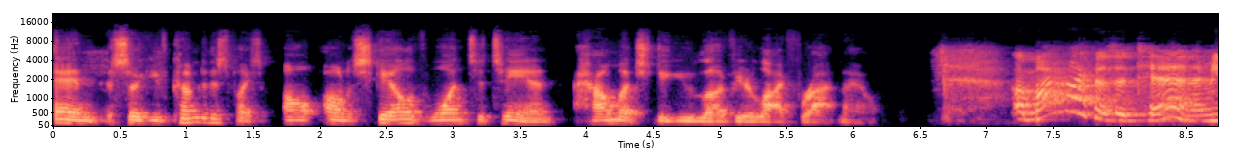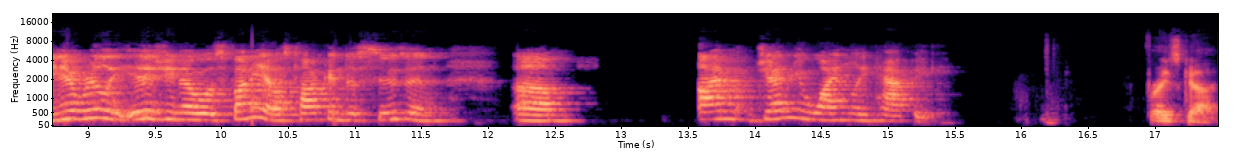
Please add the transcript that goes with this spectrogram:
And so you've come to this place on, on a scale of one to 10. How much do you love your life right now? Uh, my life is a 10. I mean, it really is. You know, it was funny. I was talking to Susan. Um, I'm genuinely happy. Praise God.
